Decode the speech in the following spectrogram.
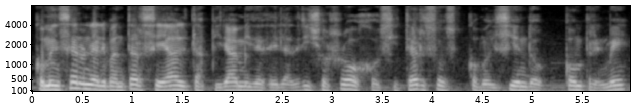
comenzaron a levantarse altas pirámides de ladrillos rojos y tersos, como diciendo, cómprenme,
